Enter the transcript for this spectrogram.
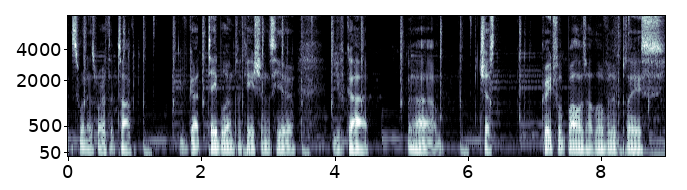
This one is worth a talk. You've got table implications here. You've got um, just great footballers all over the place.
